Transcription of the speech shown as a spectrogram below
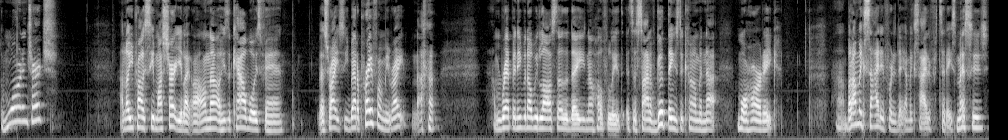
Good morning, church. I know you probably see my shirt. You're like, oh no, he's a Cowboys fan. That's right. So you better pray for me, right? Nah. I'm repping, even though we lost the other day. You know, hopefully it's a sign of good things to come and not more heartache. Uh, but I'm excited for today. I'm excited for today's message.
